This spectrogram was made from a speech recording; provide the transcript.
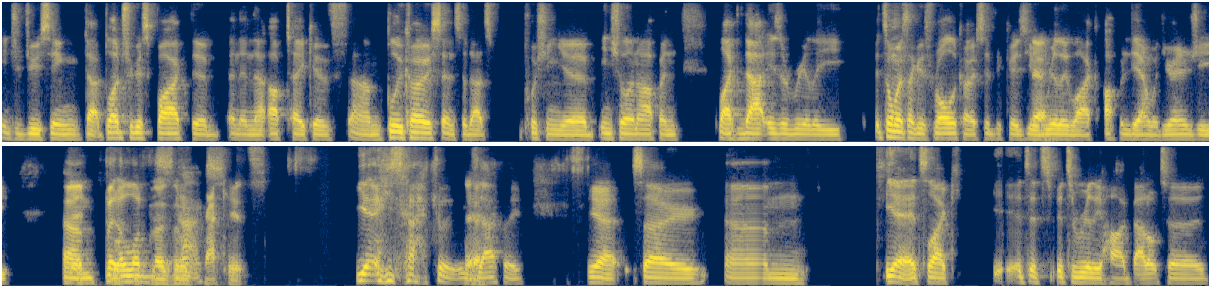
introducing that blood sugar spike the and then that uptake of um, glucose and so that's pushing your insulin up and like that is a really it's almost like this roller coaster because you're Yeah. really like up and down with your energy um, Yeah, but a lot of the those little snacks crack hits. yeah, exactly, Yeah. exactly. Yeah. So um yeah, it's like it's it's it's a really hard battle to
